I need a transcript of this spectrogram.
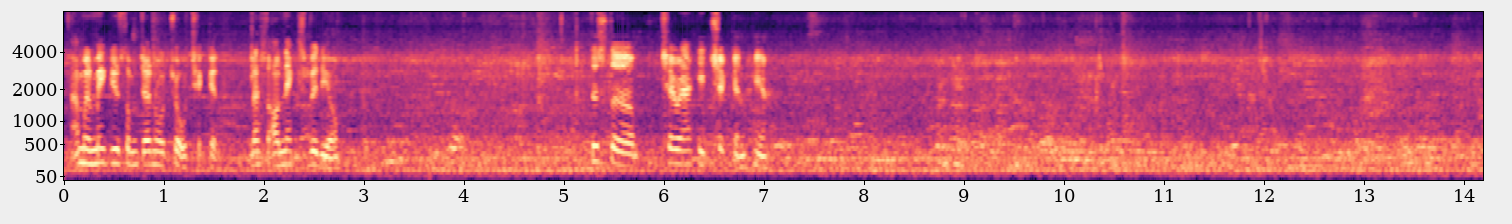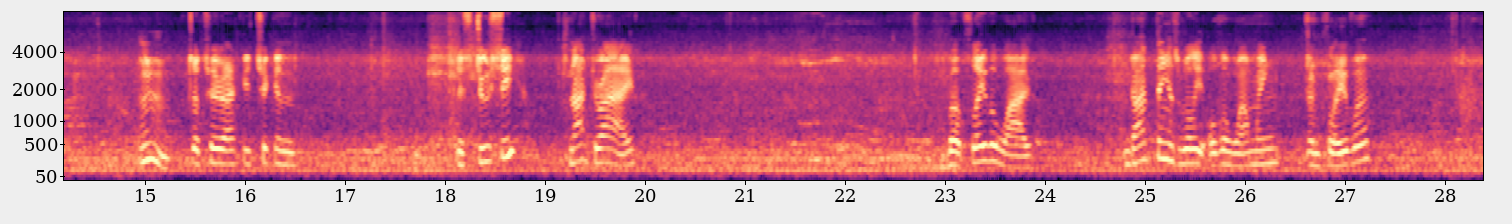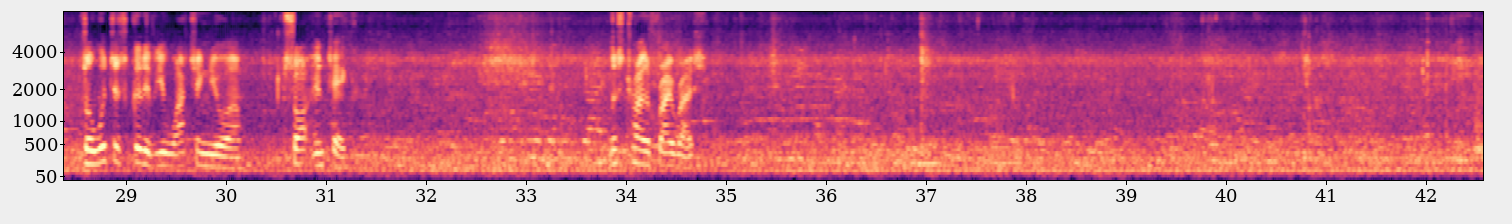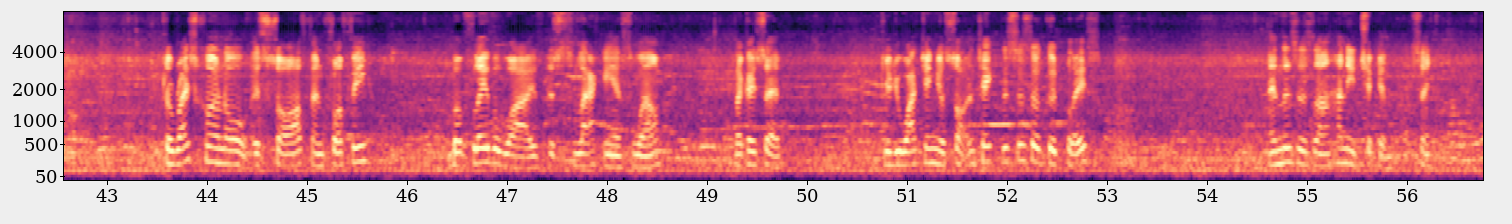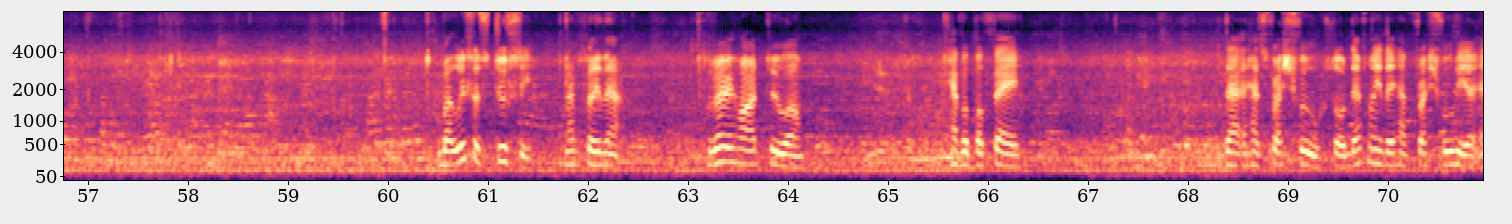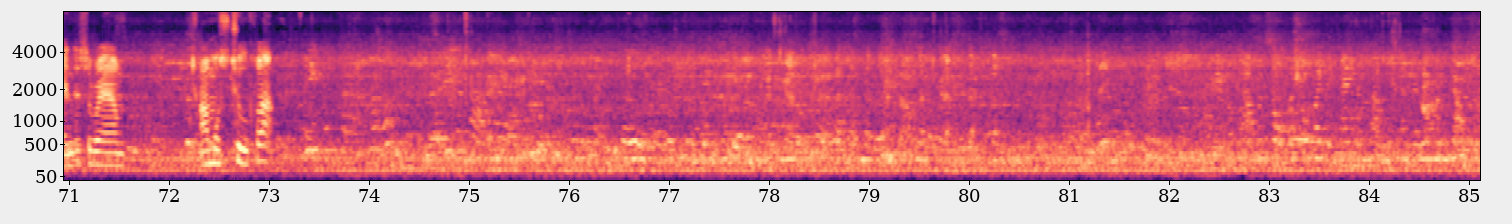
I'm gonna make you some General Tso chicken. That's our next video. This is the teriyaki chicken here. Mmm, the teriyaki chicken is juicy. It's not dry. But flavor wise, nothing is really overwhelming in flavor. So which is good if you're watching your salt intake. Let's try the fried rice. The rice kernel is soft and fluffy, but flavor-wise, it's lacking as well. Like I said, if you're watching your salt intake, this is a good place. And this is a honey chicken. See? But at least it's juicy. I have to say that. It's very hard to uh, have a buffet that has fresh food. So definitely they have fresh food here. And it's around almost 2 o'clock.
